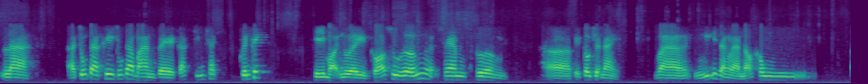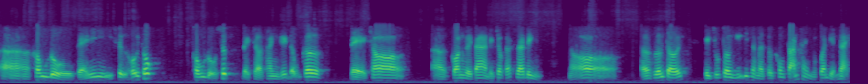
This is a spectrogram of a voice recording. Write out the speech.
là à, chúng ta khi chúng ta bàn về các chính sách khuyến khích thì mọi người có xu hướng xem thường uh, cái câu chuyện này và nghĩ rằng là nó không uh, không đủ cái sự hối thúc không đủ sức để trở thành cái động cơ để cho uh, con người ta để cho các gia đình nó uh, hướng tới. Thì chúng tôi nghĩ rằng là tôi không tán thành một quan điểm này.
